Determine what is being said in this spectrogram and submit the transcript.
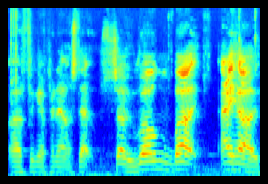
I think I pronounced that so wrong, but hey ho.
